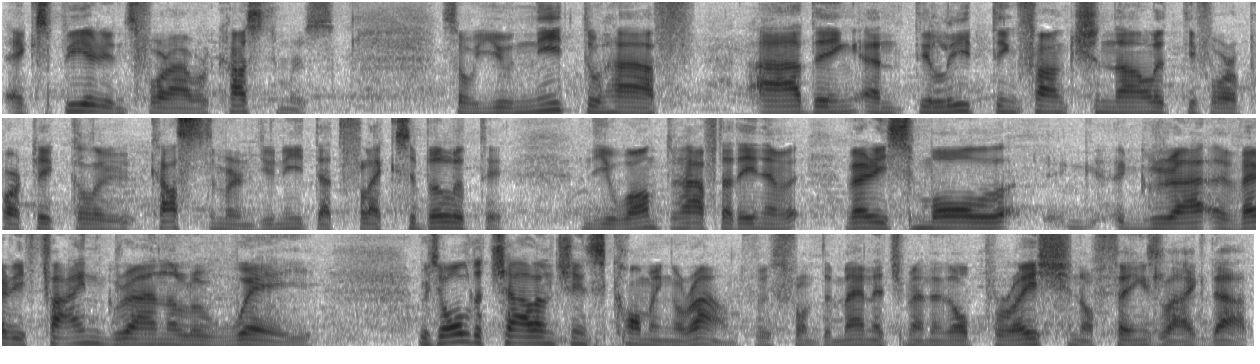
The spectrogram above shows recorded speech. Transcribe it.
experience for our customers. So you need to have adding and deleting functionality for a particular customer, and you need that flexibility. And you want to have that in a very small, a very fine granular way with all the challenges coming around with, from the management and operation of things like that.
